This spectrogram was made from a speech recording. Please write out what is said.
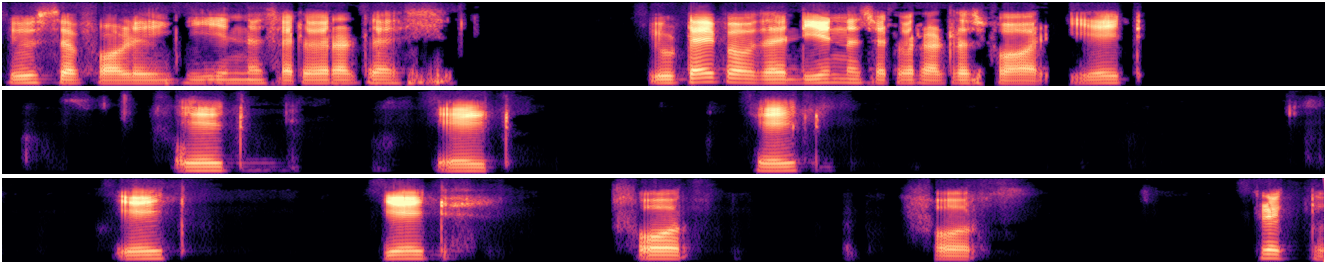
use the following DNS server address. You type of the DNS server address for 8 8 8 8 8 8 4 4 click to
